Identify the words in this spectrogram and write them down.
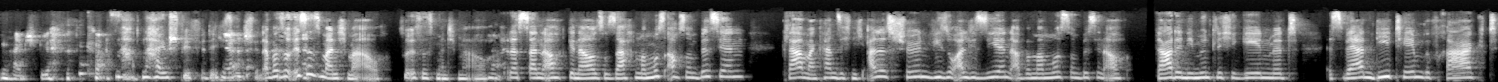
ein Heimspiel quasi. Ein Heimspiel für dich, ja. sehr schön. Aber so ist es manchmal auch. So ist es manchmal auch. Ja. Das dann auch genauso Sachen. Man muss auch so ein bisschen, klar, man kann sich nicht alles schön visualisieren, aber man muss so ein bisschen auch gerade in die mündliche gehen mit, es werden die Themen gefragt,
